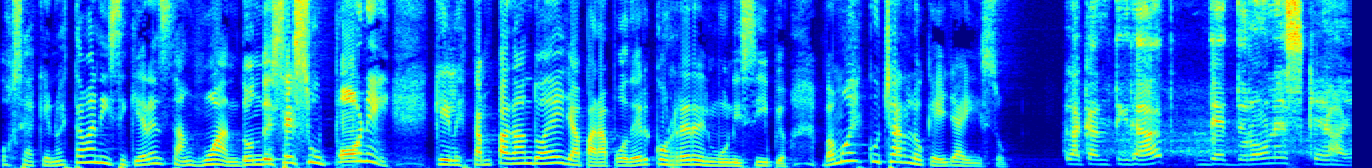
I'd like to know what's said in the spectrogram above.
O sea que no estaba ni siquiera en San Juan, donde se supone que le están pagando a ella para poder correr el municipio. Vamos a escuchar lo que ella hizo. La cantidad de drones que hay.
